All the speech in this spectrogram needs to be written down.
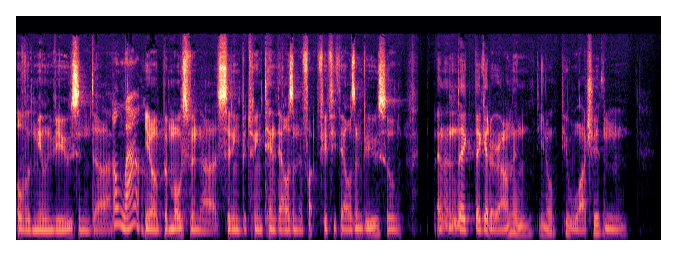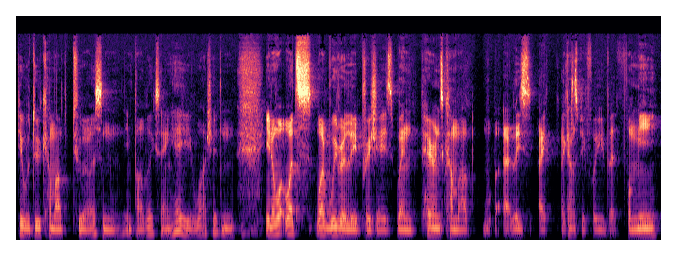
over a million views, and uh, Oh, wow. you know, but most of them are sitting between ten thousand and fifty thousand views. So, and then they they get around, and you know, people watch it, and people do come up to us and in public saying, "Hey, watch it." And you know what what's what we really appreciate is when parents come up. At least I I can't speak for you, but for me,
